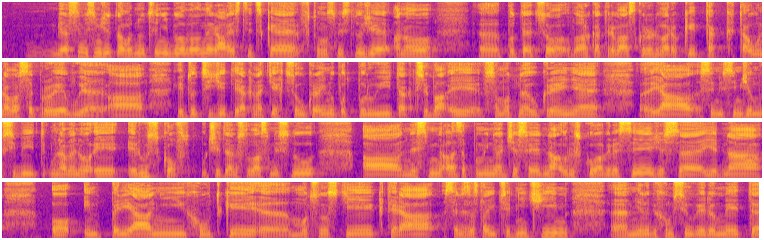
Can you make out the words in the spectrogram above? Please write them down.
Já si myslím, že to hodnocení bylo velmi realistické v tom smyslu, že ano, Eh, po té, co válka trvá skoro dva roky, tak ta únava se projevuje a je to cítit jak na těch, co Ukrajinu podporují, tak třeba i v samotné Ukrajině. Eh, já si myslím, že musí být unaveno i, i Rusko v určitém slova smyslu a nesmím ale zapomínat, že se jedná o ruskou agresi, že se jedná o imperiální choutky e, mocnosti, která se nezastaví před ničím. E, měli bychom si uvědomit,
